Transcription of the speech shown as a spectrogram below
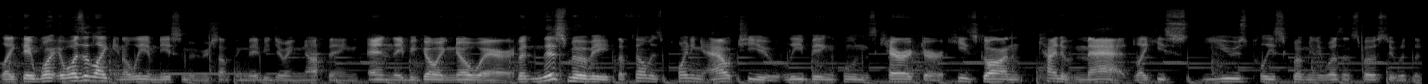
Like they weren't it wasn't like in a Liam Neeson movie or something, they'd be doing nothing and they'd be going nowhere. But in this movie, the film is pointing out to you Lee Byung Hun's character. He's gone kind of mad. Like he's used police equipment he wasn't supposed to with the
